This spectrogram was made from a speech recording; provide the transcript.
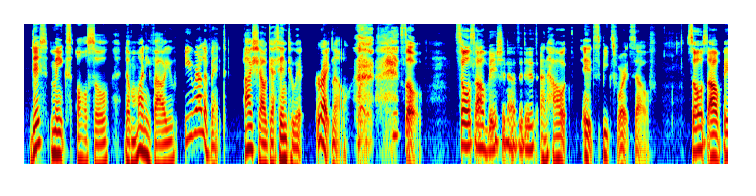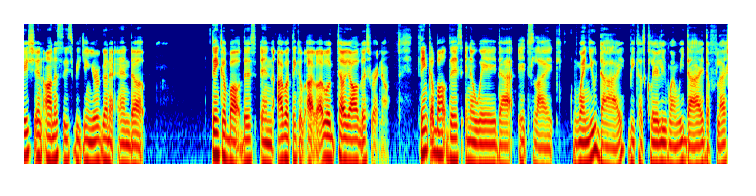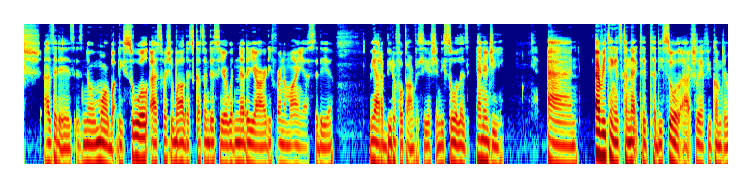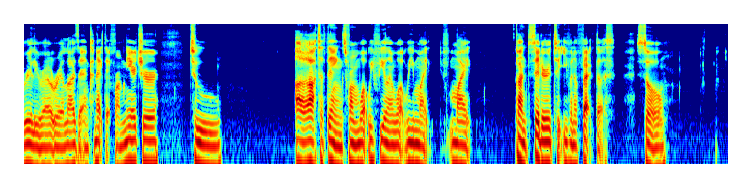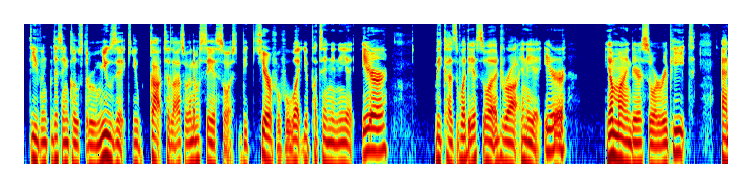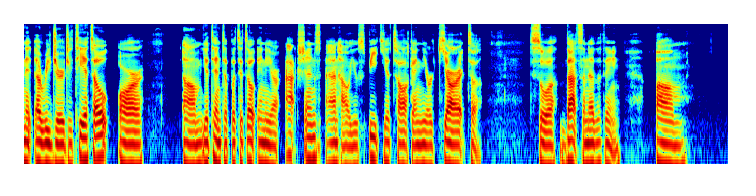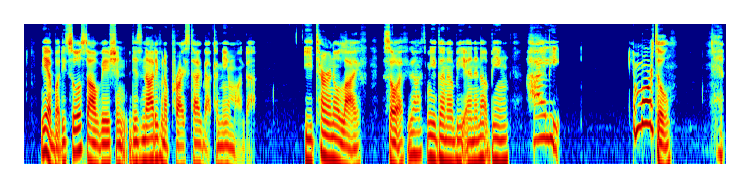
This makes also the money value irrelevant. I shall get into it right now. so, soul salvation as it is and how it speaks for itself. Soul salvation, honestly speaking, you're to end up think about this and I will think of I, I will tell y'all this right now. Think about this in a way that it's like when you die, because clearly when we die, the flesh as it is is no more, but the soul, especially while discussing this here with another yard, a friend of mine yesterday, we had a beautiful conversation. The soul is energy, and everything is connected to the soul. Actually, if you come to really re- realize it and connect it from nature to a lot of things, from what we feel and what we might might consider to even affect us. So even this includes through music. You got to that's what them say source. Be careful for what you're putting in your ear. Because what they saw draw in your ear, your mind there so repeat and it uh, regurgitate or um, you tend to put it out in your actions and how you speak, your talk, and your character. So that's another thing. Um, yeah, but the soul salvation, there's not even a price tag that can name on that. Eternal life. So if you ask me, you're gonna be ending up being highly immortal.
